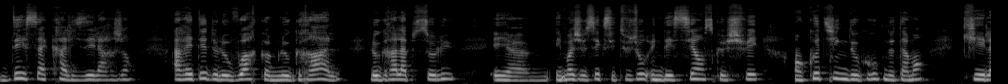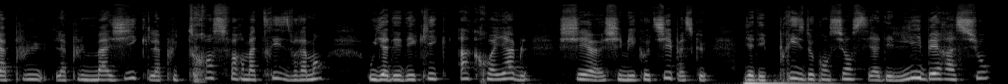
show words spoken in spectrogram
désacraliser l'argent. Arrêter de le voir comme le Graal, le Graal absolu. Et, euh, et moi, je sais que c'est toujours une des séances que je fais en coaching de groupe notamment, qui est la plus, la plus magique, la plus transformatrice vraiment, où il y a des déclics incroyables chez, euh, chez mes coachés parce que il y a des prises de conscience, il y a des libérations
